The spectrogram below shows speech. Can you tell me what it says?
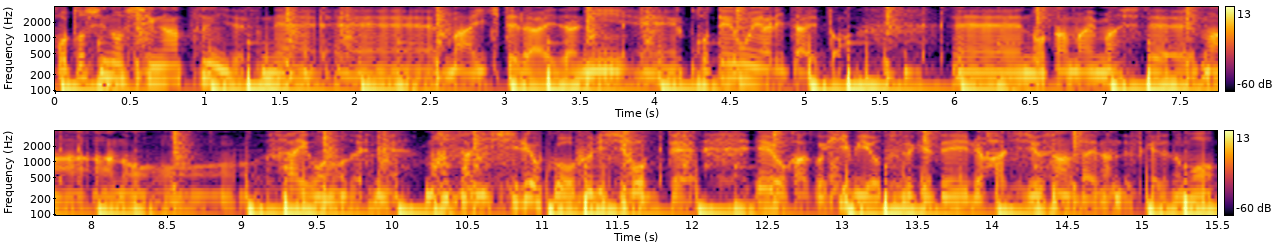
今年の4月にですね、えー、まあ生きてる間に、えー、個展をやりたいと、えー、のたまいましてまああの最後のですねまさに視力を振り絞って絵を描く日々を続けている83歳なんですけれども、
